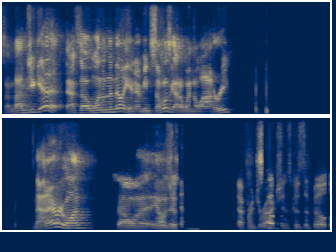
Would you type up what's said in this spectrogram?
sometimes you get it. That's not one in the million. I mean, someone's got to win the lottery. Not everyone. So uh, it No, was just different directions because the Bills,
